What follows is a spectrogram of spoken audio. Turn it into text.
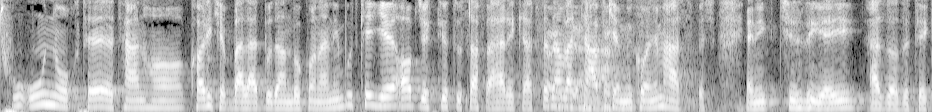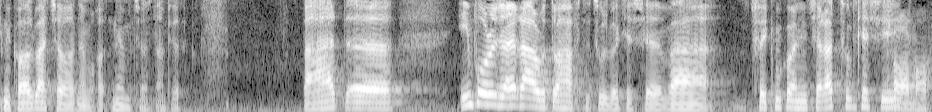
تو اون نقطه تنها کاری که بلد بودن بکنن این بود که یه object یو تو صفحه حرکت بدن و tap که می‌کنیم حذف بشه یعنی چیز دیگه ای از لحاظ technical بچه ها نمی‌تونستن پیاده کنن. بعد این پروژه قرار بود دو هفته طول بکشه و فکر می‌کنید چقدر طول کشید؟ چهار ماه.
